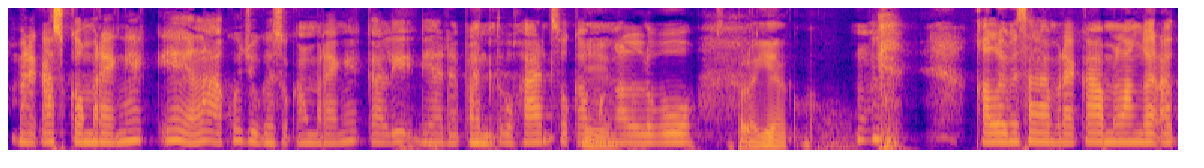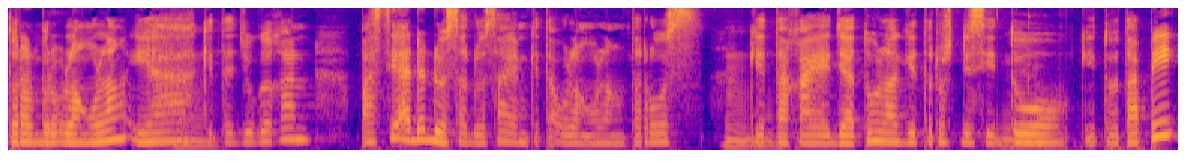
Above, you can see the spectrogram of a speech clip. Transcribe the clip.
Mereka suka merengek, ya lah aku juga suka merengek kali di hadapan Tuhan, suka Iya. mengeluh. Apalagi aku. Kalau misalnya mereka melanggar aturan berulang-ulang, ya Hmm. kita juga kan pasti ada dosa-dosa yang kita ulang-ulang terus Hmm. kita kayak jatuh lagi terus di situ gitu. Tapi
